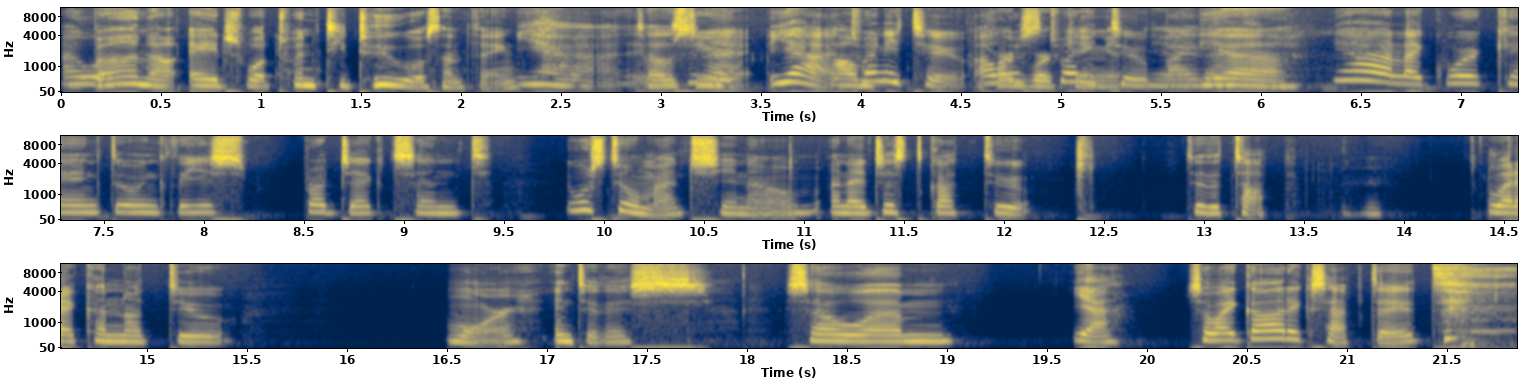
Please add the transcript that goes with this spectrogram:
I was. Burnout aged what, 22 or something? Yeah, it Tells wasn't you? Yeah, 22. I was 22 yeah. by then. Yeah. Yeah, like working, doing these projects, and it was too much, you know. And I just got to to the top, Mhm. where I cannot do more into this. So um, yeah, so I got accepted,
